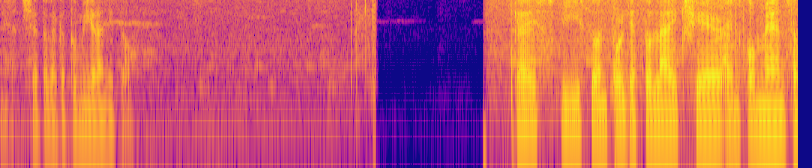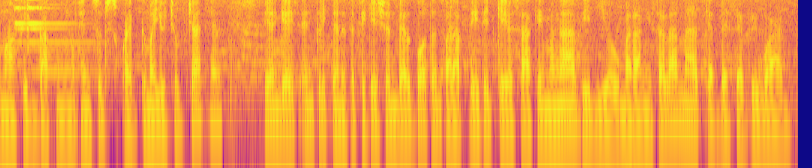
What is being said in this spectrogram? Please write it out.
Ayan, siya talaga tumira nito. Guys, please don't forget to like, share, and comment sa mga feedback niyo and subscribe to my YouTube channel. Ayan guys, and click the notification bell button para updated kayo sa aking mga video. Maraming salamat. God bless everyone.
